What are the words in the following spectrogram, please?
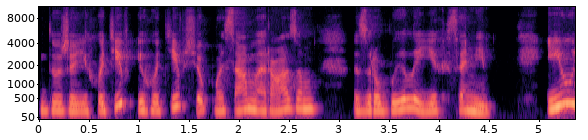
Дуже їх хотів і хотів, щоб ми саме разом зробили їх самі. І у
